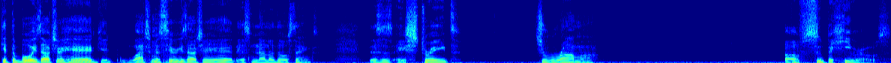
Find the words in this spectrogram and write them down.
Get the boys out your head, get Watchmen series out your head. It's none of those things. This is a straight drama of superheroes.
